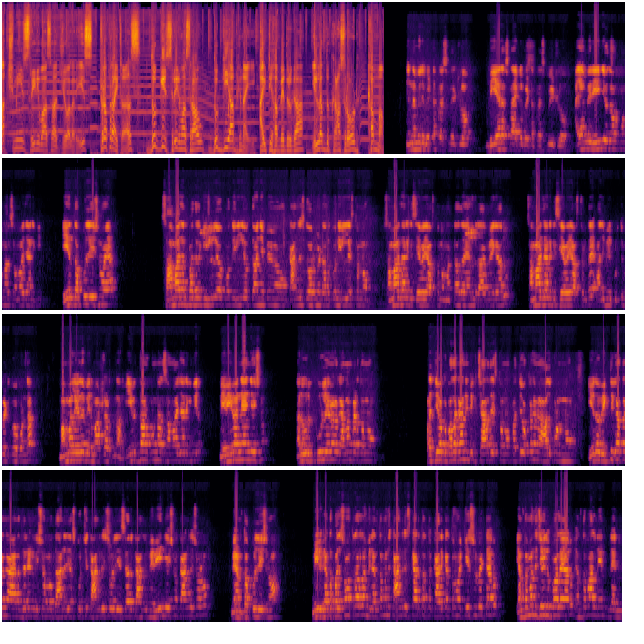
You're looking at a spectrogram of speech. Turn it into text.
Lakshmi Srinivasa jewelleries proprietors Duggi Srinivasa Rao Duggi Abhinay IT hub ఎదురుగా Yellandu cross road Khammam. నిన్న మీరు పెట్టిన press మీట్లో బీఆర్ఎస్ నాయకులు పెట్టిన ప్రెస్ మీట్లో అయ్యా మీరు ఏం చేద్దాం అనుకుంటున్నారు సమాజానికి? ఏం తప్పులు చేసినాయా సమాజం ప్రజలకు ఇల్లు లేకపోతే ఇల్లు వద్దా అని చెప్పి మేము కాంగ్రెస్ గవర్నమెంట్ అనుకుని ఇల్లు ఇస్తున్నాం సమాజానికి సేవ చేస్తున్నాం మట్టాదయానంద రాఘమయ్య గారు సమాజానికి సేవ చేస్తుంటే అది మీరు గుర్తుపెట్టుకోకుండా మమ్మల్ని ఏదో మీరు మాట్లాడుతున్నారు. ఏమిద్దాం అనుకున్నారు సమాజానికి మీరు? మేము అన్యాయం చేసినాం? నలుగురికి కూలి లేని వాళ్ళకి అన్నం పెడుతున్నాం. ప్రతి ఒక్క పథకాన్ని మీకు చేరదీస్తున్నాం. ప్రతి ఒక్కరిని మేము ఆదుకుంటున్నాం. ఏదో వ్యక్తిగతంగా ఆయన జరిగిన విషయంలో దాన్ని తీసుకొచ్చి కాంగ్రెస్ వాళ్ళు చేశారు. కాంగ్రెస్ మేము ఏం చేసినాం కాంగ్రెస్ వాళ్ళు? మేము తప్పులు చేసినాం. మీరు గత పది సంవత్సరాల్లో మీరు ఎంతమంది కాంగ్రెస్ కార్యకర్త కార్యకర్తల కేసులు పెట్టారు? ఎంతమంది జైలు పాలయ్యారు? ఎంత వాళ్ళు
